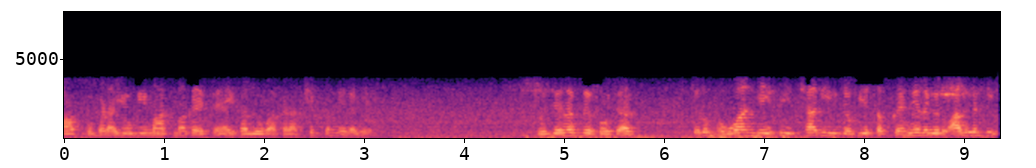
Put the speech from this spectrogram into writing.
आपको बड़ा योगी महात्मा कहते हैं, ऐसा लोग आकर आक्षेप करने लगे। तो जनक ने सोचा, चलो भगवान की ऐसी इच्छा की, जब ये सब कहने लगे तो आग लगी।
